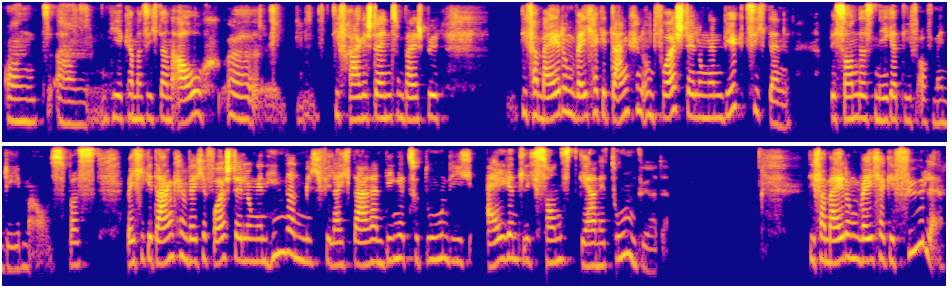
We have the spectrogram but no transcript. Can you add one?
Und ähm, hier kann man sich dann auch äh, die Frage stellen, zum Beispiel die Vermeidung welcher Gedanken und Vorstellungen wirkt sich denn besonders negativ auf mein Leben aus? Was, welche Gedanken, welche Vorstellungen hindern mich vielleicht daran, Dinge zu tun, die ich eigentlich sonst gerne tun würde? Die Vermeidung welcher Gefühle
